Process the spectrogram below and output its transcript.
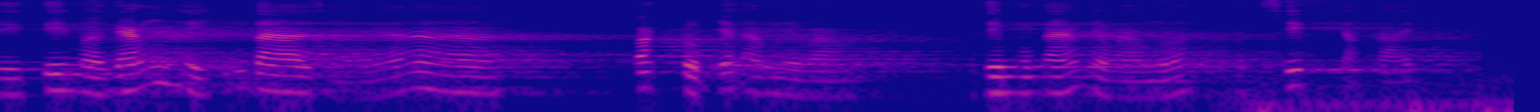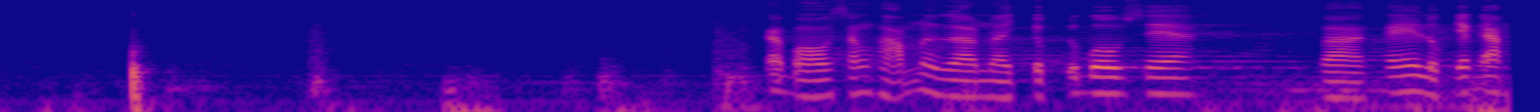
Thì khi mà gắn thì chúng ta sẽ à, bắt lục giác âm này vào, thêm con tán này vào nữa siết chặt lại. Các bộ sản phẩm là gồm là chụp turbo xe và cái lục giác âm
